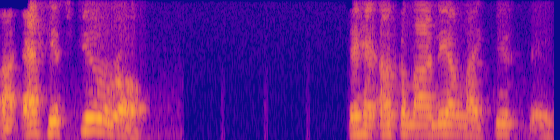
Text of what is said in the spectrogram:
Uh, at his funeral, they had Uncle Lionel like this, baby.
